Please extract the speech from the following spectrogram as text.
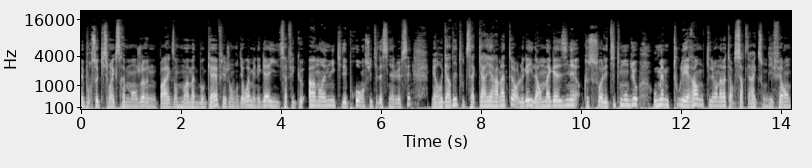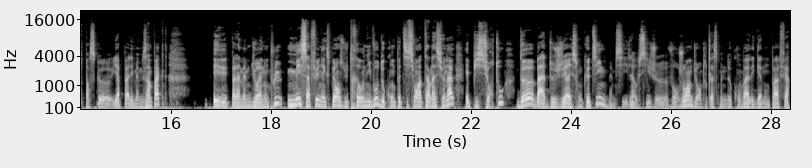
mais pour ceux qui sont extrêmement jeunes, par exemple, Mohamed Bokaev, les gens vont dire, ouais, mais les gars, il, ça fait que un an et demi qu'il est pro, ensuite il a signé à l'UFC, mais regardez toute sa carrière amateur, le gars, il a emmagasiné, que ce soit les titres mondiaux, ou même tous les rounds qu'il a eu en amateur, certes, les règles sont différentes parce que il n'y a pas les mêmes impacts, et pas la même durée non plus, mais ça fait une expérience du très haut niveau de compétition internationale et puis surtout de bah de gérer son cutting, même si là aussi je vous rejoins durant toute la semaine de combat les gars n'ont pas à faire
